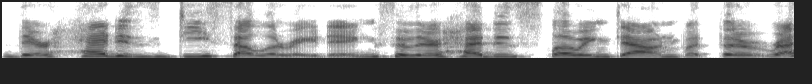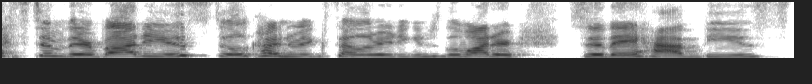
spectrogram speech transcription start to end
their head is decelerating. So their head is slowing down, but the rest of their body is still kind of accelerating into the water. So they have these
